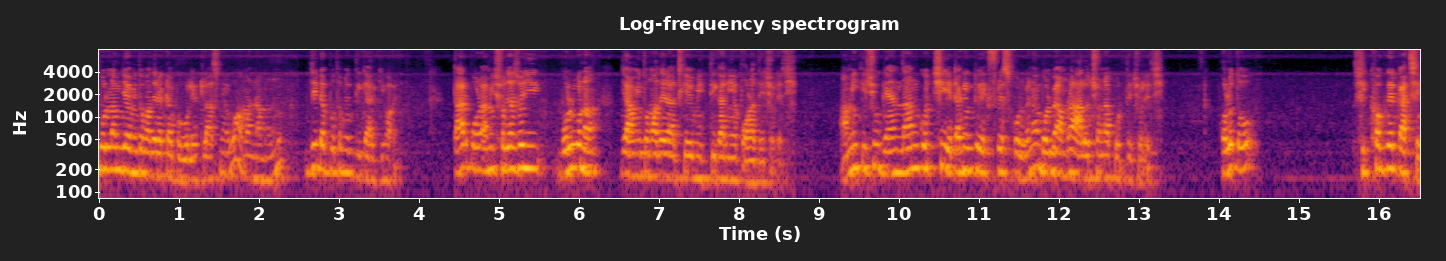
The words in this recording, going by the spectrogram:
বললাম যে আমি তোমাদের একটা ভূগোলের ক্লাস নেব, আমার নাম অমুক, যেটা প্রথমের দিকে আর কি হয়। তারপর আমি সোজাসুজি বলব না যে আমি তোমাদের আজকে মৃত্তিকা নিয়ে পড়াতে চলেছি। আমি কিছু জ্ঞান দান করছি, এটা কিন্তু এক্সপ্রেস করবে না, বলবে আমরা আলোচনা করতে চলেছি। ফলত শিক্ষকদের কাছে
